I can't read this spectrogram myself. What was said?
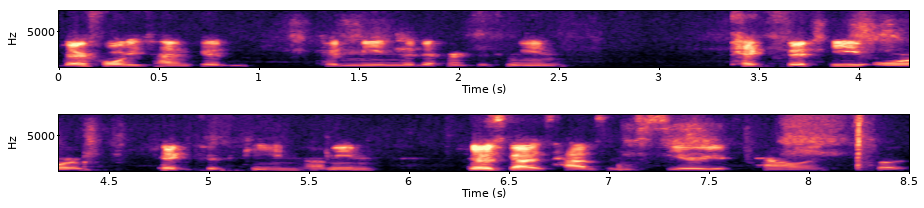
their 40 time could could mean the difference between pick 50 or pick 15. I mean those guys have some serious talent, but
